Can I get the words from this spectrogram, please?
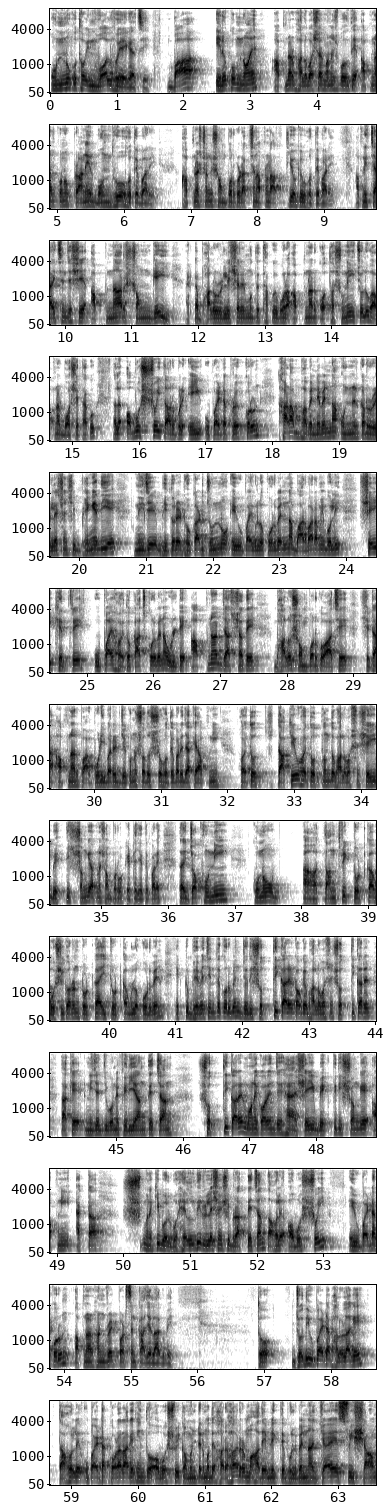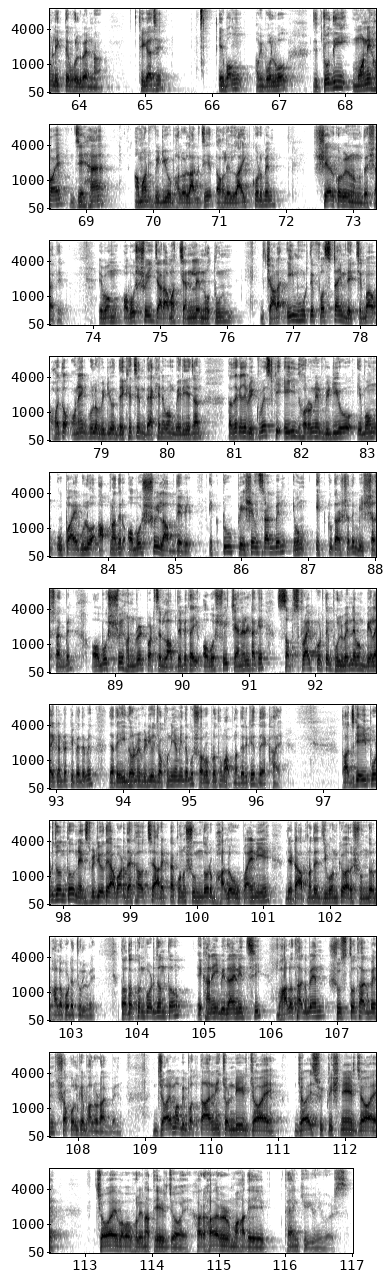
অন্য কোথাও ইনভলভ হয়ে গেছে, বা এরকম নয়, আপনার ভালোবাসার মানুষ বলতে আপনার কোনো প্রাণের বন্ধুও হতে পারে। আপনার সঙ্গে সম্পর্ক রাখছেন, আপনার আত্মীয় কেউ হতে পারে। আপনি চাইছেন যে সে আপনার সঙ্গেই একটা ভালো রিলেশনের মধ্যে থাকুক এবং আপনার কথা শুনেই চলুক, আপনার বসে থাকুক। তাহলে অবশ্যই তার উপরে এই উপায়টা প্রয়োগ করুন। খারাপভাবে নেবেন না, অন্যের কারও রিলেশনশিপ ভেঙে দিয়ে নিজে ভিতরে ঢোকার জন্য এই উপায়গুলো করবেন না। বারবার আমি বলি, সেই ক্ষেত্রে উপায় হয়তো কাজ করবে না, উল্টে আপনার যার সাথে ভালো সম্পর্ক আছে, সেটা আপনার পরিবারের যে কোনো সদস্য হতে পারে, যাকে আপনি হয়তো, তাকেও হয়তো অত্যন্ত ভালোবাসেন, সেই ব্যক্তির সঙ্গে আপনার সম্পর্ক কেটে যেতে পারে। তাই যখনই কোনো তান্ত্রিক টোটকা, বশীকরণ টোটকা এই টোটকাগুলো করবেন, একটু ভেবেচিন্তে করবেন, যদি সত্যিকারের কাউকে ভালোবাসেন, সত্যিকারের তাকে নিজের জীবনে ফিরিয়ে আনতে চান, সত্যিকারের মনে করেন যে হ্যাঁ সেই ব্যক্তির সঙ্গে আপনি একটা মানে কি বলব হেলদি রিলেশনশিপ রাখতে চান, তাহলে অবশ্যই এই উপায়টা করুন, আপনার হান্ড্রেড পার্সেন্ট কাজে লাগবে। তো যদি উপায়টা ভালো লাগে, তাহলে উপায়টা করার আগে কিন্তু অবশ্যই কমেন্টের মধ্যে হর হর মহাদেব লিখতে ভুলবেন না, জয় শ্রী শ্যাম লিখতে ভুলবেন না, ঠিক আছে? এবং আমি বলব যে যদি মনে হয় যে হ্যাঁ আমার ভিডিও ভালো লাগছে, তাহলে লাইক করবেন শেয়ার করবেন অন্যদের সাথে। এবং অবশ্যই যারা আমার চ্যানেলে নতুন, যারা এই মুহূর্তে ফার্স্ট টাইম দেখছেন বা হয়তো অনেকগুলো ভিডিও দেখেছেন, দেখেন এবং বেরিয়ে যান, তাদের কাছে রিকোয়েস্ট কি এই ধরনের ভিডিও এবং উপায়গুলো আপনাদের অবশ্যই লাভ দেবে। একটু পেশেন্স রাখবেন এবং একটু তার সাথে বিশ্বাস রাখবেন। অবশ্যই হান্ড্রেড পার্সেন্ট লাভ দেবে। তাই অবশ্যই চ্যানেলটাকে সাবস্ক্রাইব করতে ভুলবেন না এবং বেল আইকনটা টিপে দেবেন, যাতে এই ধরনের ভিডিও যখনই আমি দেবো, সর্বপ্রথম আপনাদেরকে দেখায়। তো আজকে এই পর্যন্ত। নেক্সট ভিডিওতে আবার দেখা হচ্ছে আরেকটা কোনো সুন্দর, ভালো উপায় নিয়ে, যেটা আপনাদের জীবনকেও আরও সুন্দর, ভালো করে তুলবে। ততক্ষণ পর্যন্ত এখানেই বিদায় নিচ্ছি। ভালো থাকবেন, সুস্থ থাকবেন, সকলকে ভালো রাখবেন। জয় মা বিপত্তারিণী চণ্ডীর জয় জয় শ্রীকৃষ্ণের জয় জয় বাবা ভোলেনাথের জয়। Har Har Mahadev. Thank you universe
